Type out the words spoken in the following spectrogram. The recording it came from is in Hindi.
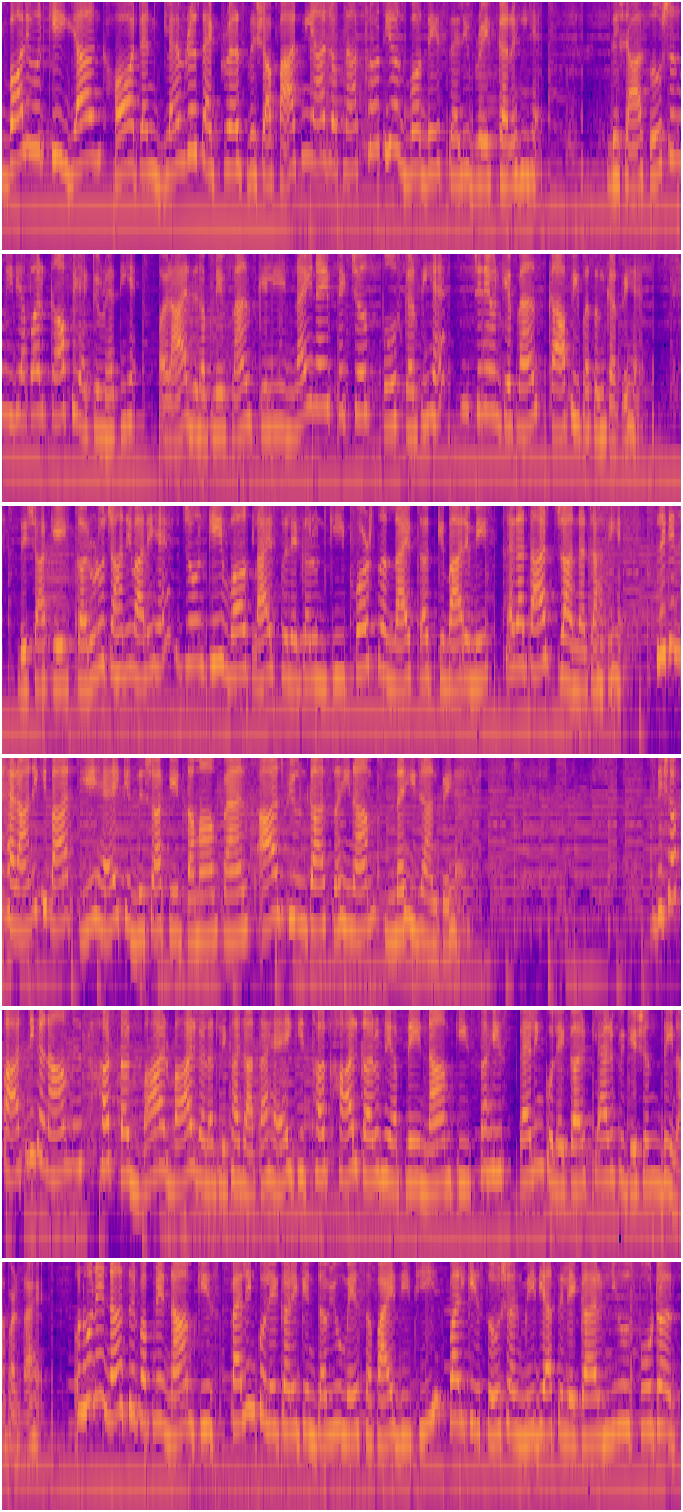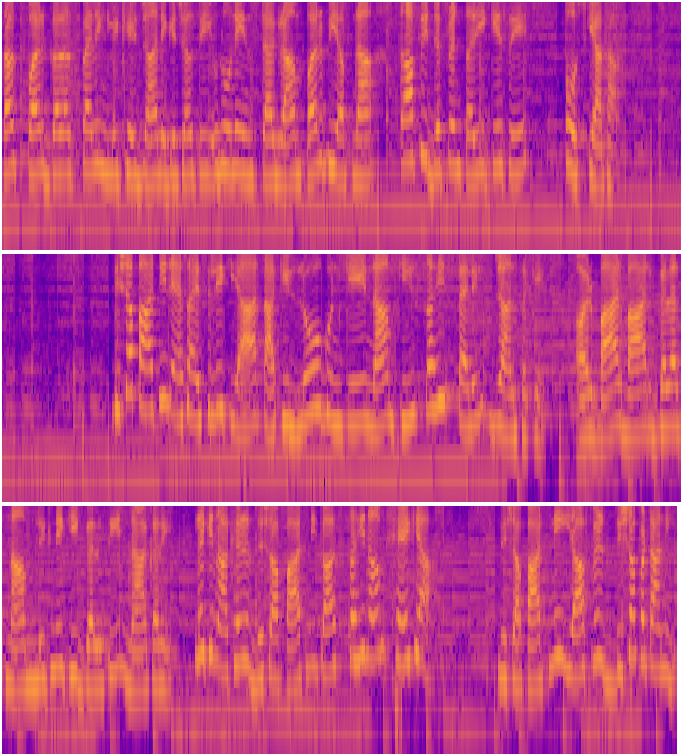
बॉलीवुड की young hot and glamorous actress Disha Patani आज अपना थर्टी बर्थडे सेलिब्रेट कर रही हैं। दिशा सोशल मीडिया पर काफ़ी एक्टिव रहती हैं और आए दिन अपने फैंस के लिए नई नई पिक्चर्स पोस्ट करती हैं, जिन्हें उनके फैंस काफ़ी पसंद करते हैं। दिशा के करोड़ों चाहने वाले हैं, जो उनकी वर्क लाइफ से लेकर उनकी पर्सनल लाइफ तक के बारे में लगातार जानना चाहती हैं। लेकिन हैरानी की बात ये है कि दिशा के तमाम फैंस आज भी उनका सही नाम नहीं जानते हैं। दिशा पाटनी का नाम इस हद तक बार बार गलत लिखा जाता है कि थक हार कर उन्हें अपने नाम की सही स्पेलिंग को लेकर क्लैरिफिकेशन देना पड़ता है। उन्होंने न सिर्फ़ अपने नाम की स्पेलिंग को लेकर एक इंटरव्यू में सफ़ाई दी थी, बल्कि सोशल मीडिया से लेकर न्यूज़ पोर्टल तक पर गलत स्पेलिंग लिखे जाने के चलते उन्होंने इंस्टाग्राम पर भी अपना काफ़ी डिफरेंट तरीके से पोस्ट किया था। दिशा पाटनी ने ऐसा इसलिए किया ताकि लोग उनके नाम की सही स्पेलिंग जान सकें और बार बार गलत नाम लिखने की गलती ना करें। लेकिन आखिर दिशा पाटनी का सही नाम है क्या? दिशा पाटनी या फिर दिशा पटानी?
